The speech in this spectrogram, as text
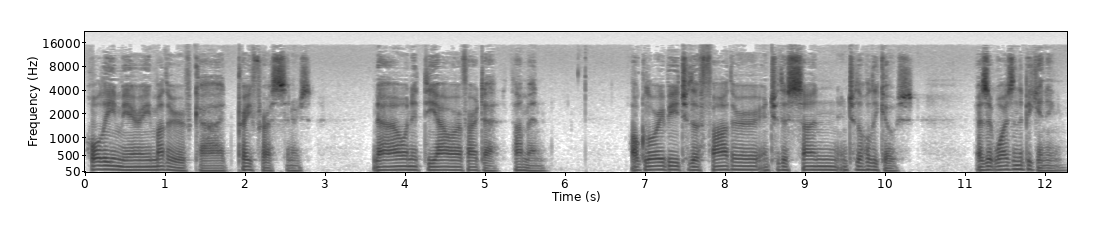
Holy Mary, Mother of God, pray for us sinners, now and at the hour of our death. Amen. All glory be to the Father, and to the Son, and to the Holy Ghost as it was in the beginning,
